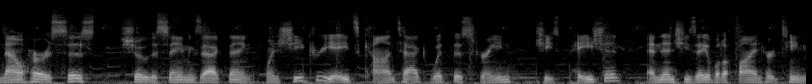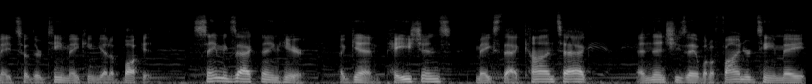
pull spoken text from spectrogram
Now her assists show the same exact thing. When she creates contact with the screen, she's patient and then she's able to find her teammate so their teammate can get a bucket. Same exact thing here. Again, patience makes that contact and then she's able to find her teammate,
